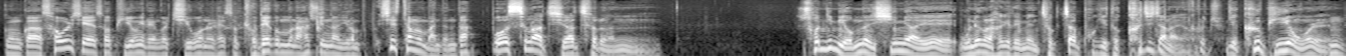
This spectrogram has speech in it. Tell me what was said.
그러니까 서울시에서 비용이라는 걸 지원을 해서 교대 근무나 할 수 있는 이런 시스템을 만든다. 버스나 지하철은 손님이 없는 심야에 운행을 하게 되면 적자 폭이 더 커지잖아요. 그렇죠. 이게 그 비용을 음.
